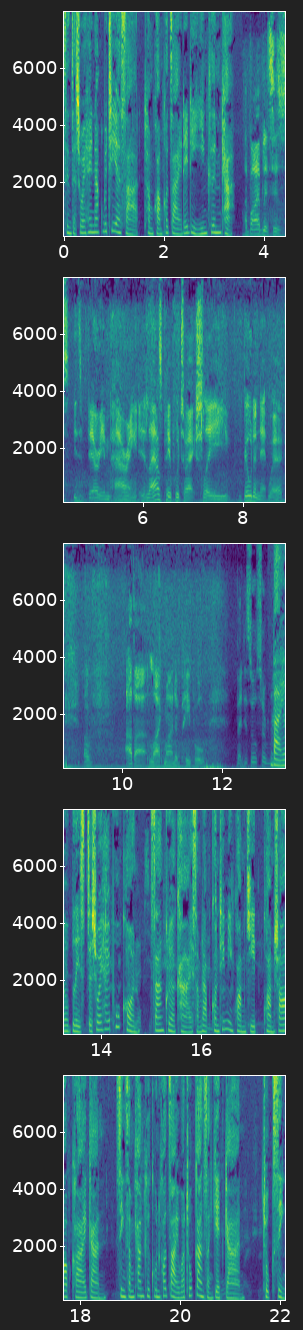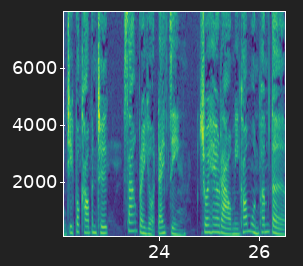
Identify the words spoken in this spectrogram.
ซึ่งจะช่วยให้นักวิทยาศาสตร์ทำความเข้าใจได้ดียิ่งขึ้นค่ะ A BioBlitz is, is very empowering. It allows people to actually build a network of other like-minded people. But it's also really BioBlitz จะช่วยให้ผู้คนสร้างเครือข่ายสำหรับคนที่มีความคิดความชอบคล้ายกัน สิ่งสำคัญคือคุณเข้าใจว่าทุกการสังเกตการณ์ทุกสิ่งที่พวกเขาบันทึกสร้างประโยชน์ได้จริง ช่วยให้เรามีข้อมูลเพิ่มเติม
